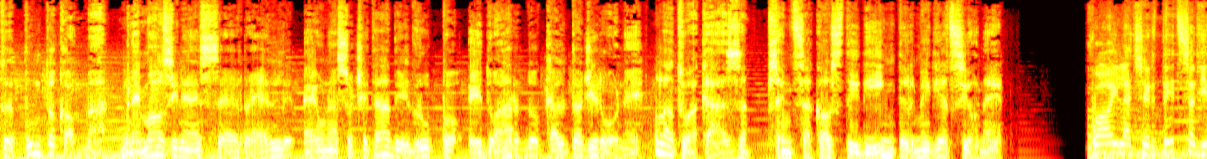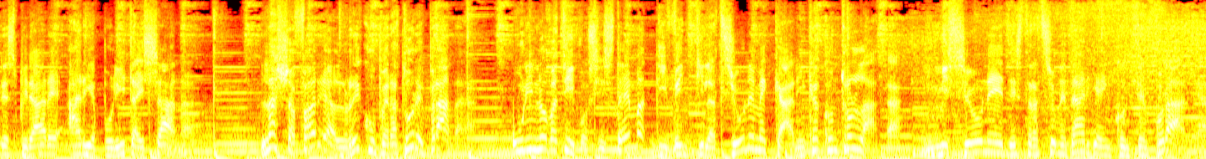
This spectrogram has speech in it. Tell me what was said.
Caltagirone.com. Mnemosine SRL è una società del gruppo Edoardo Caltagirone. La tua casa senza costi di intermediazione. Vuoi la certezza di respirare aria pulita e sana? Lascia fare al recuperatore Prana, un innovativo sistema di ventilazione meccanica controllata, immissione ed estrazione d'aria in contemporanea,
